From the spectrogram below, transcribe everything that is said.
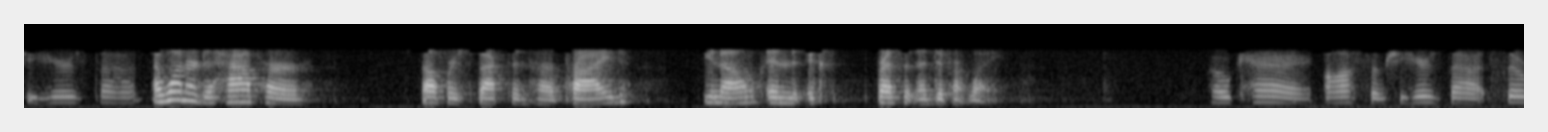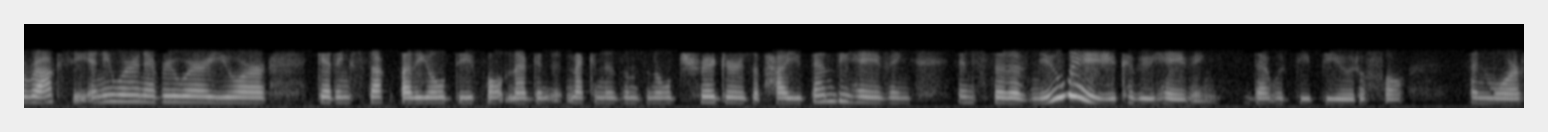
she hears that. I want her to have her self-respect and her pride, you know, okay. and express it in a different way. Okay, awesome. She hears that. So Roxy, anywhere and everywhere you are getting stuck by the old default mechanisms and old triggers of how you've been behaving instead of new ways you could be behaving, that would be beautiful and more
